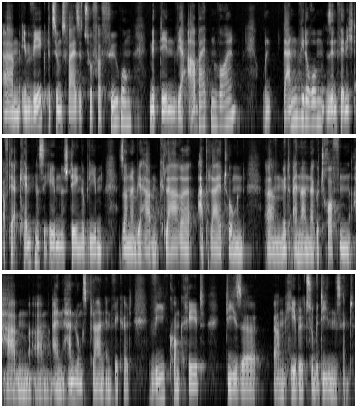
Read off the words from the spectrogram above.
ähm, im Weg beziehungsweise zur Verfügung, mit denen wir arbeiten wollen? Und dann wiederum sind wir nicht auf der Erkenntnisebene stehen geblieben, sondern wir haben klare Ableitungen ähm, miteinander getroffen, haben ähm, einen Handlungsplan entwickelt, wie konkret diese ähm, Hebel zu bedienen sind.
